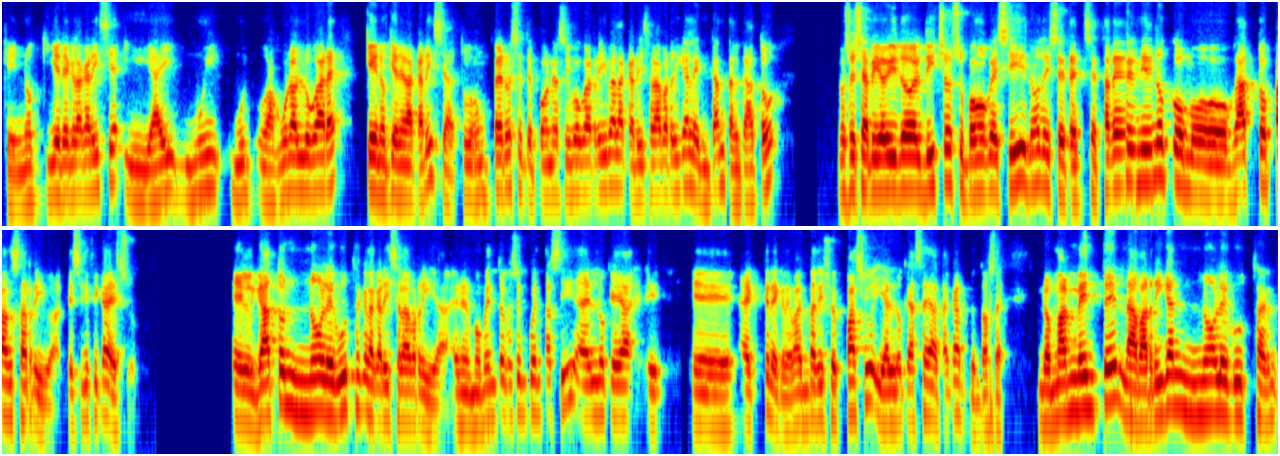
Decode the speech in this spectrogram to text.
que no quiere que la acaricie y hay muy, algunos lugares que no quiere la caricia. Tú a un perro se te pone así boca arriba, la acaricia la barriga, le encanta. El gato, no sé si había oído el dicho, supongo que sí, ¿no? Dice, se está defendiendo como gato panza arriba. ¿Qué significa eso? el gato no le gusta que le acaricie la barriga. En el momento que se encuentra así, es lo que eh, eh, cree que le va a invadir su espacio y es lo que hace es atacarte. Entonces, normalmente la barriga no le gusta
